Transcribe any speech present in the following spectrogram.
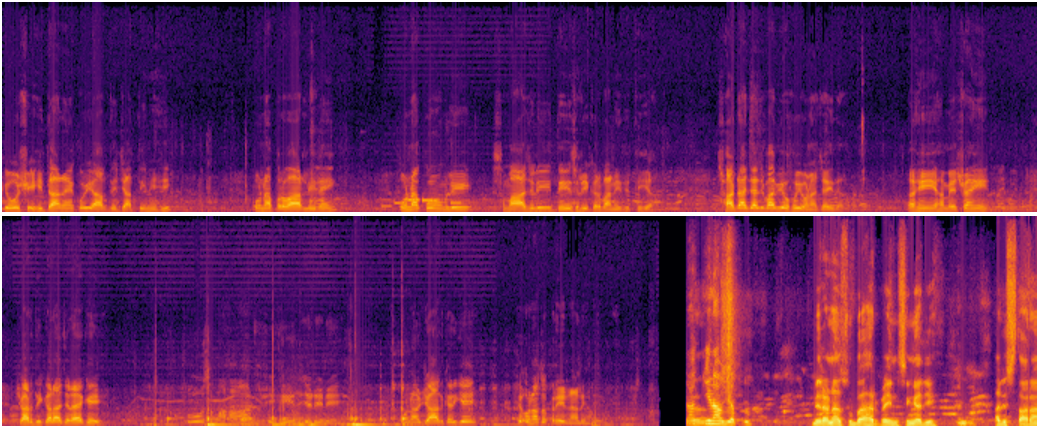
ਕਿ ਉਹ ਸ਼ਹੀਦਾਂ ਨੇ, ਕੋਈ ਆਪਦੀ ਜਾਤੀ ਨਹੀਂ ਸੀ, ਉਹਨਾਂ ਪਰਿਵਾਰ ਲਈ ਨਹੀਂ, ਉਹਨਾਂ ਕੌਮ ਲਈ, ਸਮਾਜ ਲਈ, ਦੇਸ਼ ਲਈ ਕੁਰਬਾਨੀ ਦਿੱਤੀ ਆ। ਸਾਡਾ ਜਜ਼ਬਾ ਵੀ ਉਹੀ ਹੋਣਾ ਚਾਹੀਦਾ। ਅਸੀਂ ਹਮੇਸ਼ਾ ਹੀ ਚੜ੍ਹਦੀ ਕਲਾ 'ਚ ਰਹਿ ਕੇ ਉਸ ਮਹਾਨ ਸ਼ਹੀਦ ਜਿਹੜੇ ਨੇ ਉਹਨਾਂ ਨੂੰ ਯਾਦ ਕਰੀਏ ਤੇ ਉਹਨਾਂ ਤੋਂ ਪ੍ਰੇਰਣਾ ਲੈਂਦੇ ਰਹੀਏ। ਕੀ ਨਾਮ ਜੀ ਆਪਣਾ? ਮੇਰਾ ਨਾਮ ਸੂਬਾ ਹਰਪ੍ਰੀਨ ਸਿੰਘ ਹੈ ਜੀ। ਅੱਜ 17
